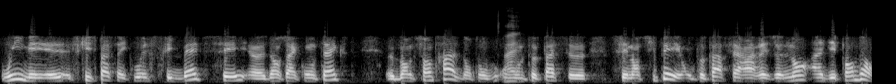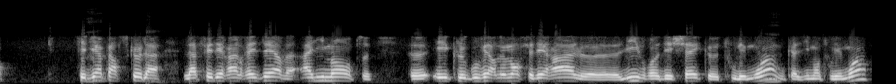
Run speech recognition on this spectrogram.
Oui, mais euh, ce qui se passe avec Wall Street Bets, c'est euh, dans un contexte euh, banque centrale dont on, ne peut pas s'émanciper, on ne peut pas faire un raisonnement indépendant. C'est bien parce que la, la Fédérale Réserve alimente euh, et que le gouvernement fédéral euh, livre des chèques euh, tous les mois, ou quasiment tous les mois,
